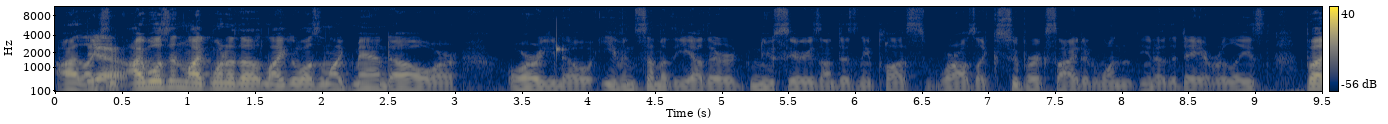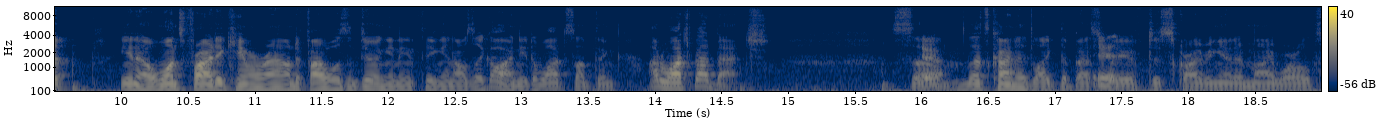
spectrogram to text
I like. Yeah. I wasn't like one of the like. It wasn't like Mando or or you know even some of the other new series on Disney Plus where I was like super excited one you know the day it released. But you know once Friday came around, if I wasn't doing anything and I was like, oh, I need to watch something, I'd watch Bad Batch. So Yeah. that's kind of like the best And- way of describing it in my world.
